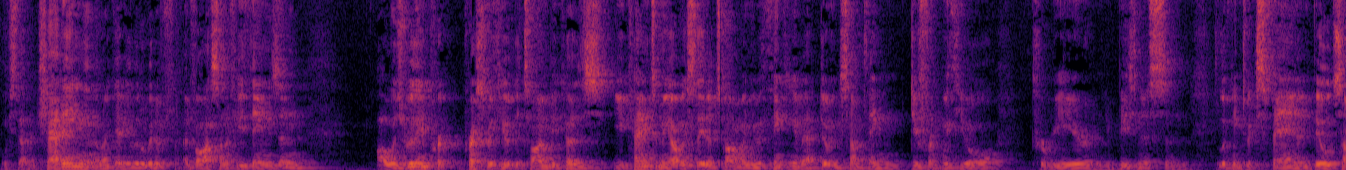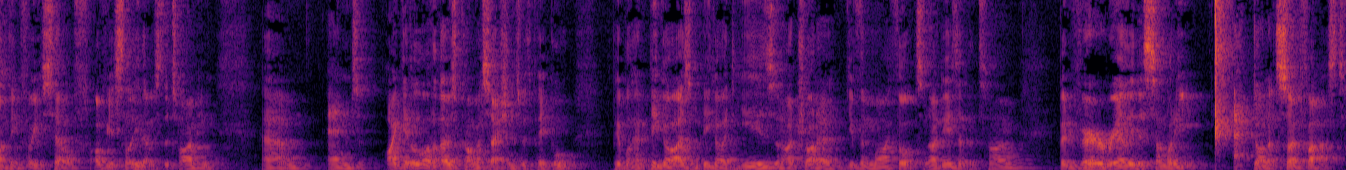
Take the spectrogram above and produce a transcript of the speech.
We started chatting, and then I gave you a little bit of advice on a few things, and I was really impre- impressed with you at the time because you came to me obviously at a time when you were thinking about doing something different with your career and your business and looking to expand and build something for yourself. Obviously, that was the timing. Um, and I get a lot of those conversations with people. People have big eyes and big ideas, and I try to give them my thoughts and ideas at the time. But very rarely does somebody act on it so fast.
